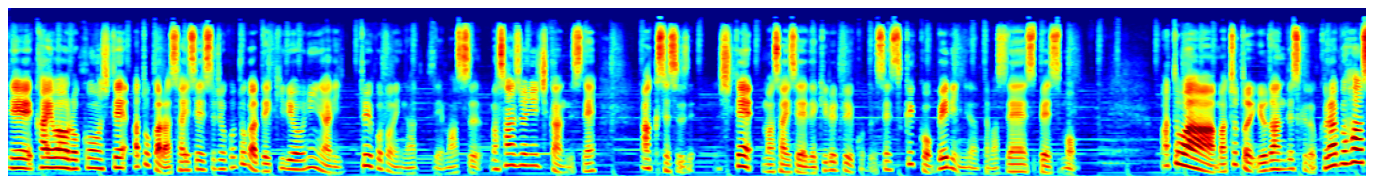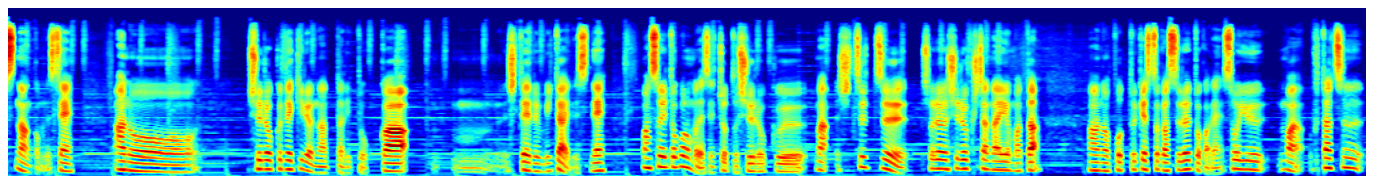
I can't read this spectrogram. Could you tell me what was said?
で、会話を録音して、後から再生することができるようになり、ということになっています。まあ、30日間ですね、アクセスして、まあ、再生できるということですね。結構便利になってますね、スペースも。あとは、まあ、ちょっと余談ですけど、クラブハウスなんかもですね、あのー、収録できるようになったりとか、うん、してるみたいですね。まあ、そういうところもですね、ちょっと収録、まあ、しつつ、それを収録した内容をまた、あの、ポッドキャスト化するとかね、そういう、まあ、2つ、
